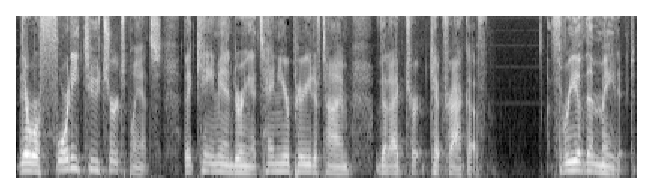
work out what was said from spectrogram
There were 42 church plants that came in during a 10 year period of time that I tr- kept track of. Three of them made it.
